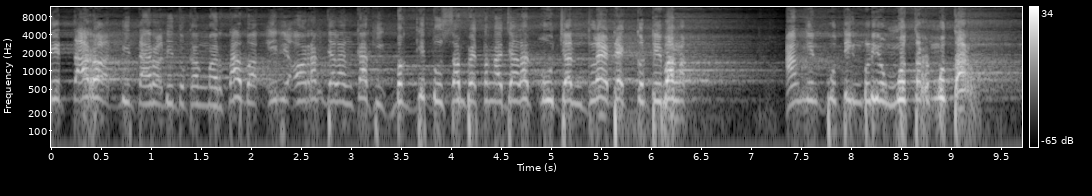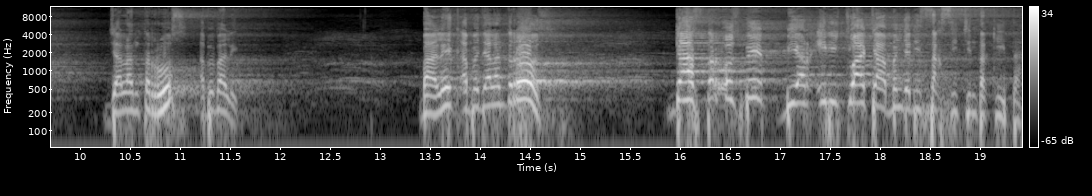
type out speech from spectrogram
ditaruh ditaruh di tukang martabak ini orang jalan kaki. Begitu sampai tengah jalan hujan geledek gede banget. Angin puting beliung muter-muter. Jalan terus apa balik? Balik apa jalan terus? Gas terus bib. Biar ini cuaca menjadi saksi cinta kita.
